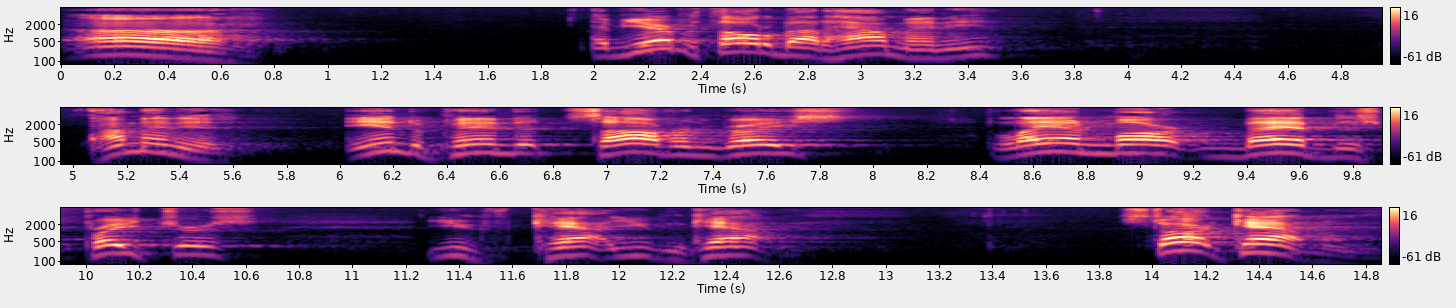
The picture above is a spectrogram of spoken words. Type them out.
uh, have you ever thought about how many, how many independent, sovereign grace, landmark Baptist preachers you count? You can count. Start counting them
